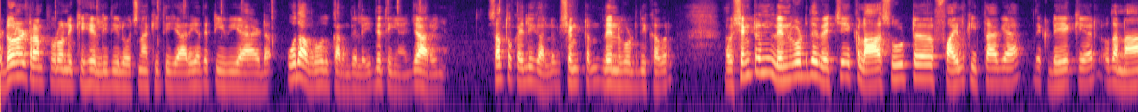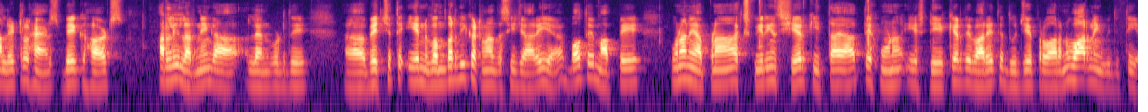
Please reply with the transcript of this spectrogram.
ਡੋਨਲਡ ਟਰੰਪ ਵੱਲੋਂ ਨਿੱਕੀ ਹੇਲੀ ਦੀ ਆਲੋਚਨਾ ਕੀਤੀ ਜਾ ਰਹੀ ਹੈ ਤੇ ਟੀਵੀ ਐਡ ਉਹਦਾ ਵਿਰੋਧ ਕਰਨ ਦੇ ਲਈ ਦਿੱਤੀਆਂ ਜਾ ਰਹੀਆਂ। ਸਭ ਤੋਂ ਪਹਿਲੀ ਗੱਲ, ਵਾਸ਼ਿੰਗਟਨ ਲਿਨਵੁੱਡ ਦੀ ਖਬਰ। ਵਾਸ਼ਿੰਗਟਨ ਲਿਨਵੁੱਡ ਦੇ ਵਿੱਚ ਇੱਕ ਲਾਸੂਟ ਫਾਈਲ ਕੀਤਾ ਗਿਆ, ਇੱਕ ਡੇ ਕੇਅਰ, ਉਹਦਾ ਨਾਮ little hands, big hearts, early learning ਆ ਲਿਨਵੁੱਡ ਦੇ। ਵਿੱਚ ਤੇ ਇਹ ਨਵੰਬਰ ਦੀ ਘਟਨਾ ਦੱਸੀ ਜਾ ਰਹੀ ਆ। ਬਹੁਤੇ ਮਾਪੇ ਉਹਨਾਂ ਨੇ ਆਪਣਾ ਐਕਸਪੀਰੀਅੰਸ ਸ਼ੇਅਰ ਕੀਤਾ ਆ ਤੇ ਹੁਣ ਇਸ ਡੇ ਕੇਅਰ ਦੇ ਬਾਰੇ ਤੇ ਦੂਜੇ ਪਰਿਵਾਰਾਂ ਨੂੰ ਵਾਰਨਿੰਗ ਵੀ ਦਿੱਤੀ ਆ।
